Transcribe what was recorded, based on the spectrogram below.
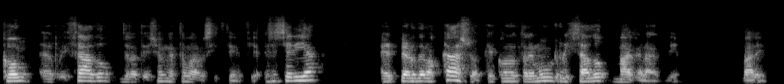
con el rizado de la tensión extrema de resistencia. Ese sería el peor de los casos, que es cuando tenemos un rizado más grande. ¿Vale?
